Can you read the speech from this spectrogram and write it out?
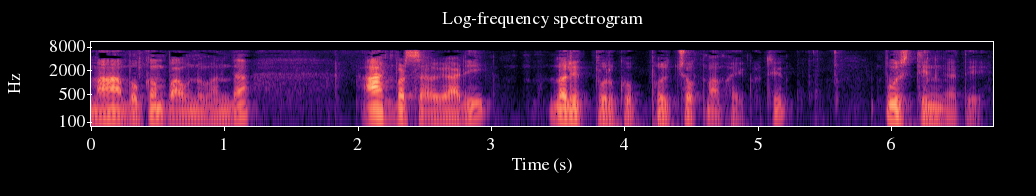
महाभूकम्प आउनुभन्दा आठ वर्ष अगाडि ललितपुरको फूलचोकमा भएको थियो। पुस तीन गते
